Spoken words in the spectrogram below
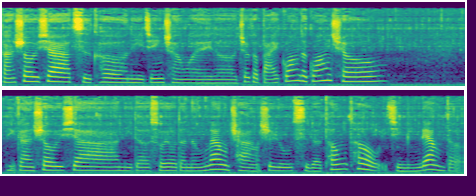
感受一下，此刻你已经成为了这个白光的光球。你感受一下，你的所有的能量场是如此的通透以及明亮的。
